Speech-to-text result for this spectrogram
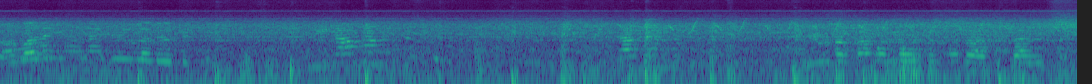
आम्हाला येऊन नाही देऊ लागले होते येऊ नका म्हणलं होतं पण असं सांगितलं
